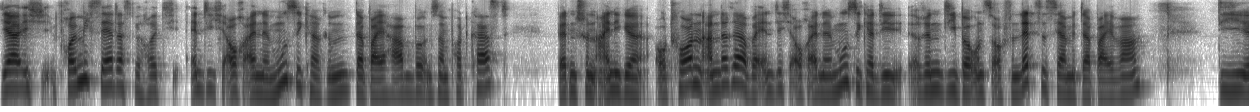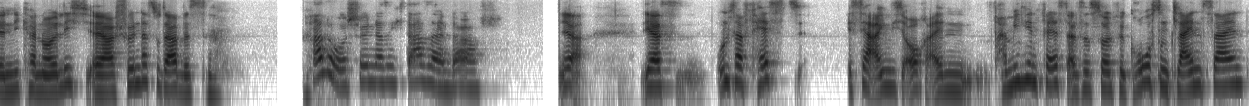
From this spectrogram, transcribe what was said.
Ja, ich freue mich sehr, dass wir heute endlich auch eine Musikerin dabei haben bei unserem Podcast. Wir hatten schon einige Autoren, andere, aber endlich auch eine Musikerin, die bei uns auch schon letztes Jahr mit dabei war. Die Nika Neulich. Ja, schön, dass du da bist. Hallo, schön, dass ich da sein darf. Ja, ja es, unser Fest ist ja eigentlich auch ein Familienfest, also es soll für groß und klein sein.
